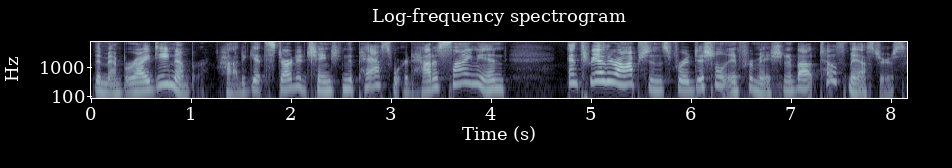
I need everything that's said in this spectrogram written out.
the member ID number, how to get started changing the password, how to sign in, and three other options for additional information about Toastmasters.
